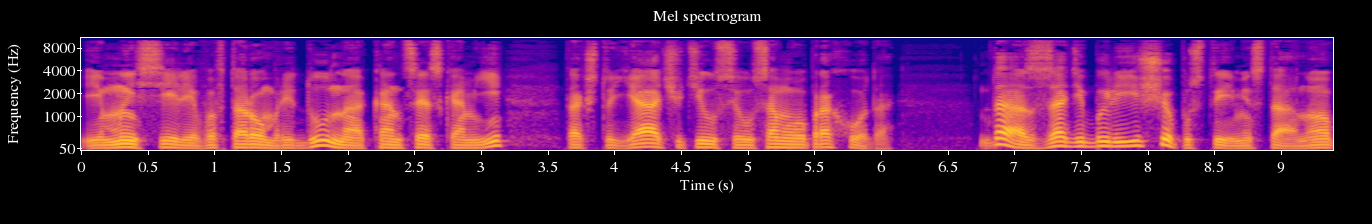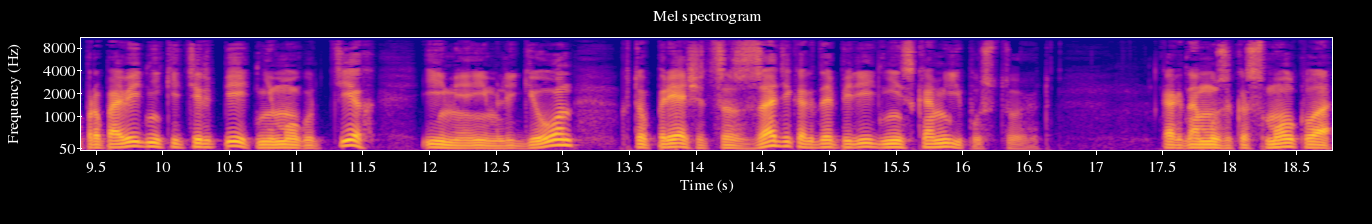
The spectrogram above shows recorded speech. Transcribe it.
и мы сели во втором ряду на конце скамьи, так что я очутился у самого прохода. Да, сзади были еще пустые места, но проповедники терпеть не могут тех, имя им легион, кто прячется сзади, когда передние скамьи пустуют. Когда музыка смолкла,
